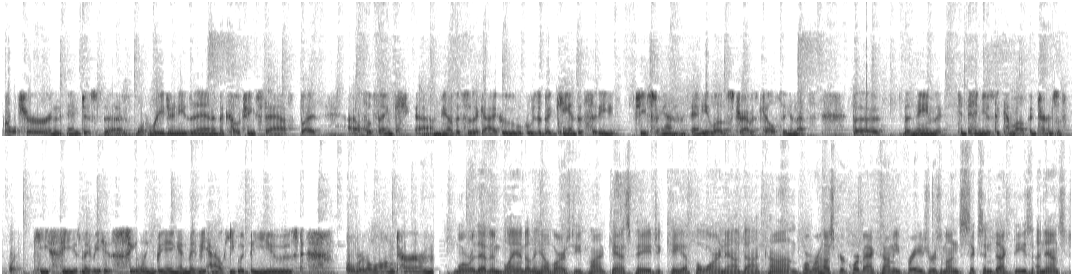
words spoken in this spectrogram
culture and, and just uh, what region he's in and the coaching staff, but I also think, um, you know, this is a guy who, who's a big Kansas City Chiefs fan and he loves Travis Kelce, and that's the, the name that continues to come up in terms of what he sees maybe his ceiling being and maybe how he would be used over the long term. More with Evan Bland on the Hail Varsity podcast page at KFORnow.com. Former Husker quarterback Tommie Frazier is among six inductees announced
